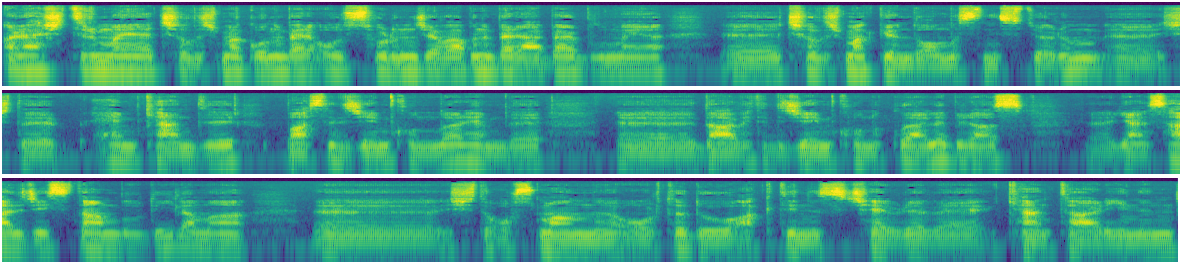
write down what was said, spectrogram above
araştırmaya çalışmak, onu o sorunun cevabını beraber bulmaya e, çalışmak yönünde olmasını istiyorum. E, işte hem kendi bahsedeceğim konular hem de e, davet edeceğim konuklarla biraz e, yani sadece İstanbul değil ama e, işte Osmanlı, Orta Doğu, Akdeniz, çevre ve kent tarihinin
